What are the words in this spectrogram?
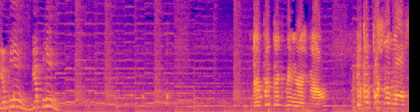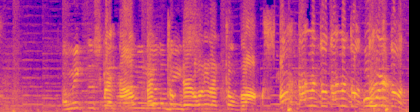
Get blue! Get blue! They're protecting right now. You can push them off. I'll make this right now. Like two, they're only like two blocks. Oh, diamond dude! Diamond dude! Oh, diamond dude!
